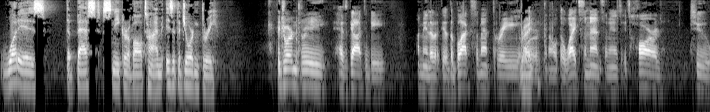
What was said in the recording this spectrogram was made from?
what is the best sneaker of all time? Is it the Jordan 3? The Jordan Three has got to be. I mean, the the, the black cement three, Right. or you know, the white cements. I mean, it's it's hard to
